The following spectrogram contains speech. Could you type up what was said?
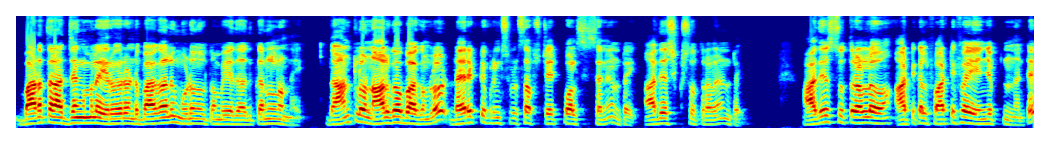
భారత రాజ్యాంగంలో ఇరవై రెండు భాగాలు మూడు వందల తొంభై ఐదు అధికారులు ఉన్నాయి. దాంట్లో నాలుగో భాగంలో direct principles of state policies అని ఉంటాయి. ఆదేశిక సూత్రాలు అని ఉంటాయి. ఆదేశ సూత్రాల్లో ఆర్టికల్ ఫార్టీ ఫైవ్ ఏం చెప్తుందంటే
